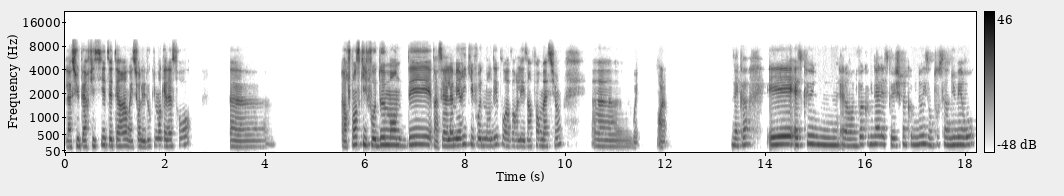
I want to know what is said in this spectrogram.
la superficie, etc. Ouais, sur les documents cadastraux. Euh, Alors, je pense qu'il faut demander, enfin, c'est à la mairie qu'il faut demander pour avoir les informations. Euh, ouais, voilà. D'accord. Et est-ce qu'une alors une voie communale, est-ce que les chemins communaux, ils ont tous un numéro?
